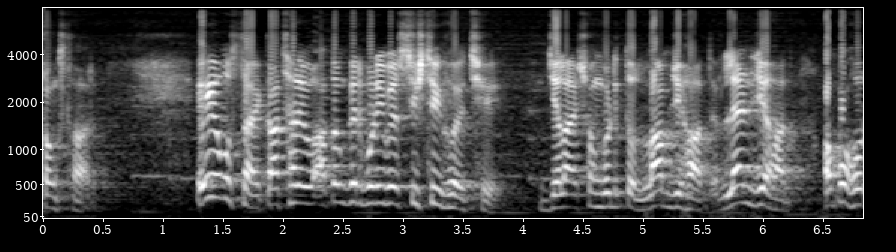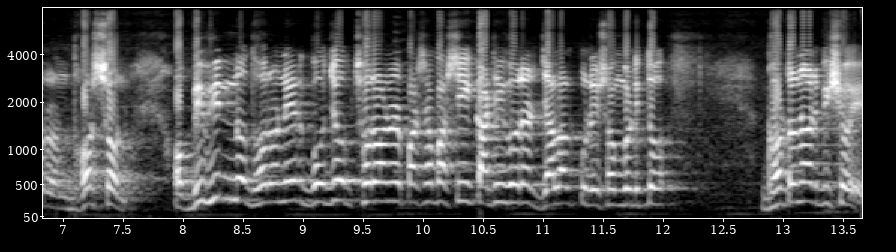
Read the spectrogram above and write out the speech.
সংস্থার। এই অবস্থায় কাছাড়েও আতঙ্কের পরিবেশ সৃষ্টি হয়েছে। জেলায় সংগঠিত লাভ জেহাদ, ল্যান্ড জেহাদ, অপহরণ, ধর্ষণ ও বিভিন্ন ধরনের গুজব ছড়ানোর পাশাপাশি কাঠিগড়ের জালালপুরে সংগঠিত ঘটনার বিষয়ে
